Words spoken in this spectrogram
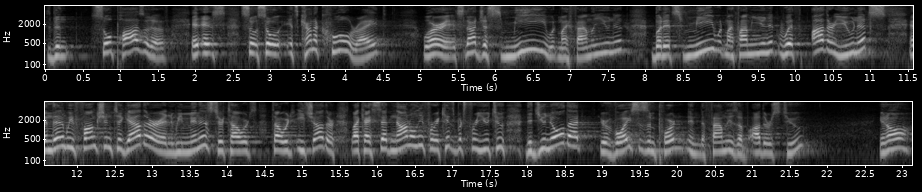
has been so positive. It is, so, so it's kind of cool, right? Where it's not just me with my family unit, but it's me with my family unit with other units. And then we function together and we minister towards, towards each other. Like I said, not only for your kids, but for you too. Did you know that your voice is important in the families of others too? You know?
